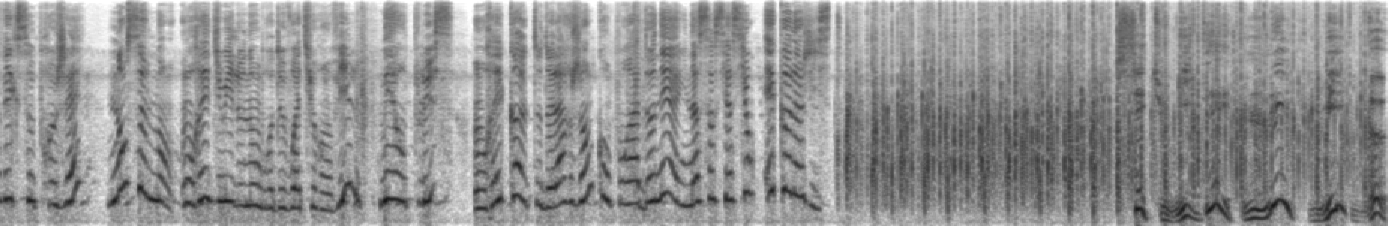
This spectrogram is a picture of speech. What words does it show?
Avec ce projet, non seulement on réduit le nombre de voitures en ville, mais en plus, on récolte de l'argent qu'on pourra donner à une association écologiste. C'est une idée lumineuse.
